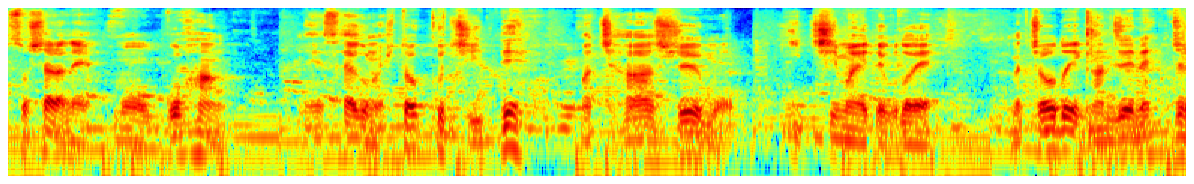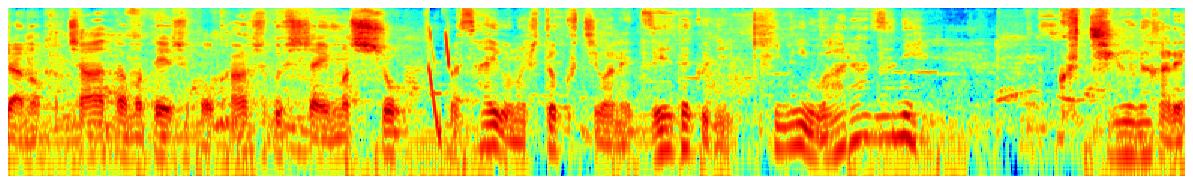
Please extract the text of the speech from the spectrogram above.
そしたらねもうご飯ね最後の一口で、まあ、チャーシューも1枚ということでまあ、ちょうどいい感じでねこちらのチャータマ定食を完食しちゃいましょう、まあ、最後の一口はね贅沢に気に割らずに口の中で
